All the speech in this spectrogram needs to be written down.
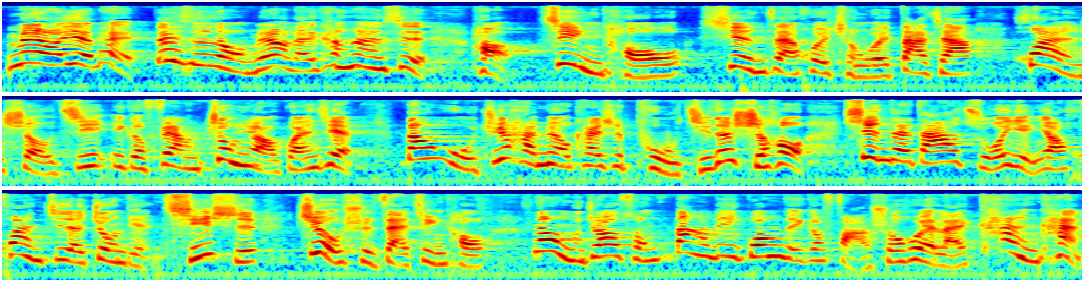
没有业配，但是呢，我们要来看看是好镜头，现在会成为大家换手机一个非常重要关键。当五 G 还没有开始普及的时候，现在大家着眼要换机的重点，其实就是在镜头。那我们就要从大立光的一个法说会来看看，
